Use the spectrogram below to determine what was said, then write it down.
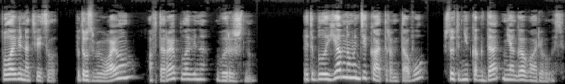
Половина ответила подразумеваемым, а вторая половина – выраженным. Это было явным индикатором того, что это никогда не оговаривалось.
